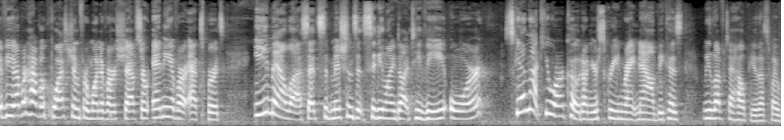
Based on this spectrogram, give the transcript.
if you ever have a question for one of our chefs or any of our experts, email us at submissions at cityline.tv or scan that QR code on your screen right now because we love to help you. That's why we're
